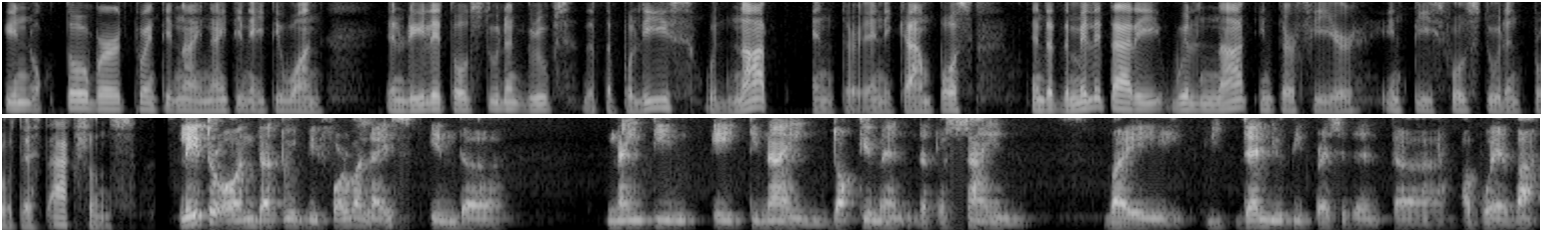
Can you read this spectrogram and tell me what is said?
in October 29, 1981, Enrile told student groups that the police would not enter any campus and that the military will not interfere in peaceful student protest actions. Later on, that would be formalized in the 1989 document that was signed by then UP President uh, Abueva,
